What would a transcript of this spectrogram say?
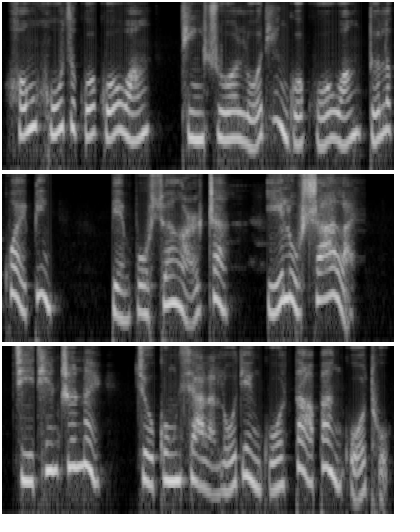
红胡子国国王听说罗甸国国王得了怪病，便不宣而战，一路杀来，几天之内就攻下了罗甸国大半国土。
